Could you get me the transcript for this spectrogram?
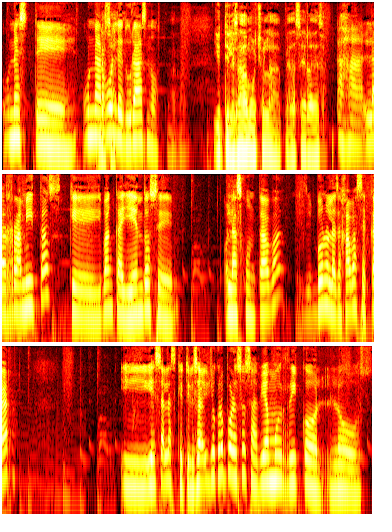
un este un árbol de duraznos. Y utilizaba mucho la pedacera de esa. Ajá, las ramitas que iban cayéndose, las juntaba, bueno, las dejaba secar y esas las que utilizaba. Yo creo por eso sabía muy rico los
